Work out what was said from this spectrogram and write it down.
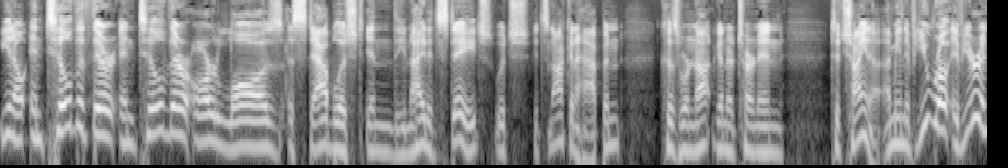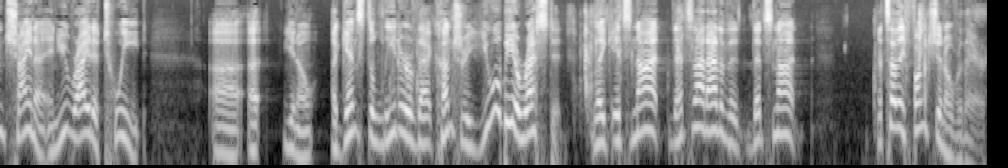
you know until that there until there are laws established in the United States, which it's not going to happen because we're not going to turn in to China. I mean, if you wrote, if you're in China and you write a tweet, uh, uh, you know, against the leader of that country, you will be arrested. Like it's not, that's not out of the, that's not, that's how they function over there.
